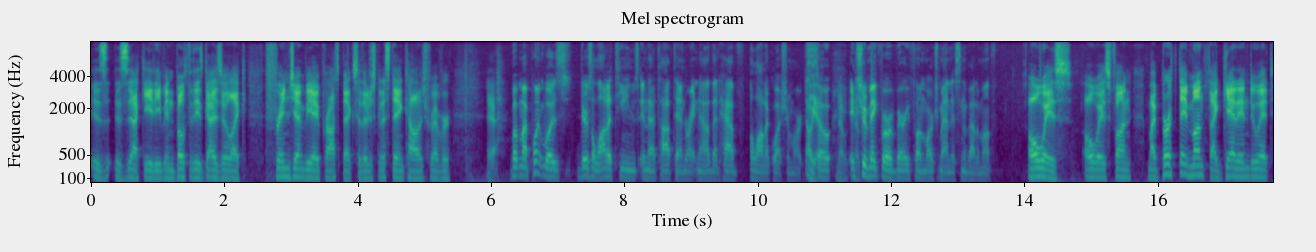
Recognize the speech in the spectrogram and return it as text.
Is is Zach Edey? And both of these guys are like fringe NBA prospects, so they're just going to stay in college forever. Yeah. But my point was, there's a lot of teams in that top 10 right now that have a lot of question marks. Oh, yeah. So No- it no should make for a very fun March Madness in about a month. Always, always fun. My birthday month, I get into it.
